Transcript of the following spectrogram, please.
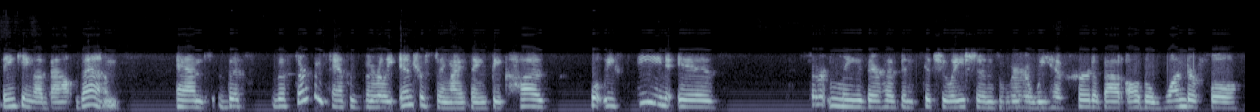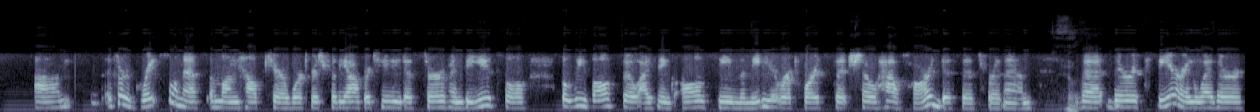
thinking about them. And this the circumstance has been really interesting, I think, because what we've seen is certainly there have been situations where we have heard about all the wonderful um, sort of gratefulness among healthcare workers for the opportunity to serve and be useful. But we've also, I think, all seen the media reports that show how hard this is for them. Yeah. That there is fear in whether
